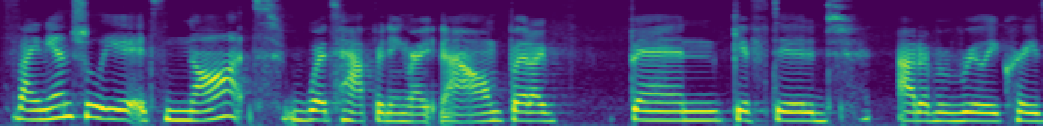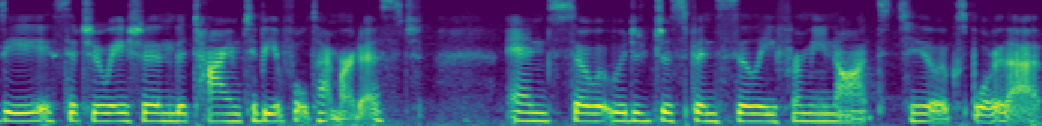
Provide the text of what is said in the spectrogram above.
Financially, it's not what's happening right now, but I've been gifted out of a really crazy situation the time to be a full-time artist. And so it would have just been silly for me not to explore that.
